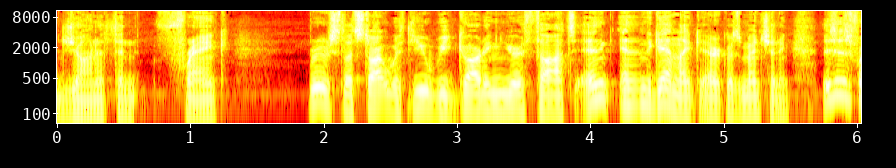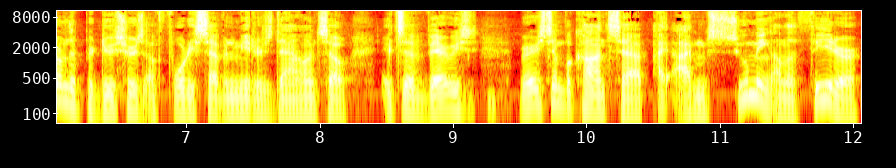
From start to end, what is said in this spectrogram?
Jonathan Frank. Bruce, let's start with you regarding your thoughts. And, and again, like Eric was mentioning, this is from the producers of 47 Meters Down. So it's a very, very simple concept. I, I'm assuming on the theater,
